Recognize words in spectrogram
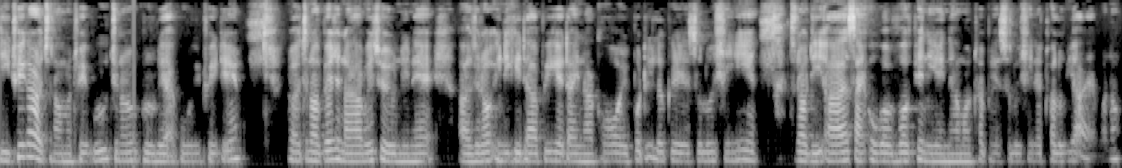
ဒီ trade ကတော့ကျွန်တော်မ trade ဘူးကျွန်တော်တို့ group တွေအကိုကြီး trade တယ်အဲ့တော့ကျွန်တော်ပြောချင်တာကမိတ်ဆွေတို့အနေနဲ့အာကျွန်တော် indicator ပေးခဲ့တိုင်းနာ call တွေ put တွေလုပ်ခဲ့ရဆိုလို့ရှိရင်ကျွန်တော်ဒီ RSI overbought ဖြစ်နေတဲ့နေရာမှာထွက်ပြီဆိုလို့ရှိရင်ထွက်လို့ရတယ်ပေါ့နော်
